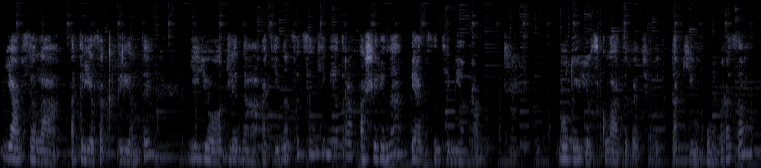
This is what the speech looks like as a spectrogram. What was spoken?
я взяла отрезок ленты. Ее длина 11 сантиметров, а ширина 5 сантиметров. Буду ее складывать вот таким образом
